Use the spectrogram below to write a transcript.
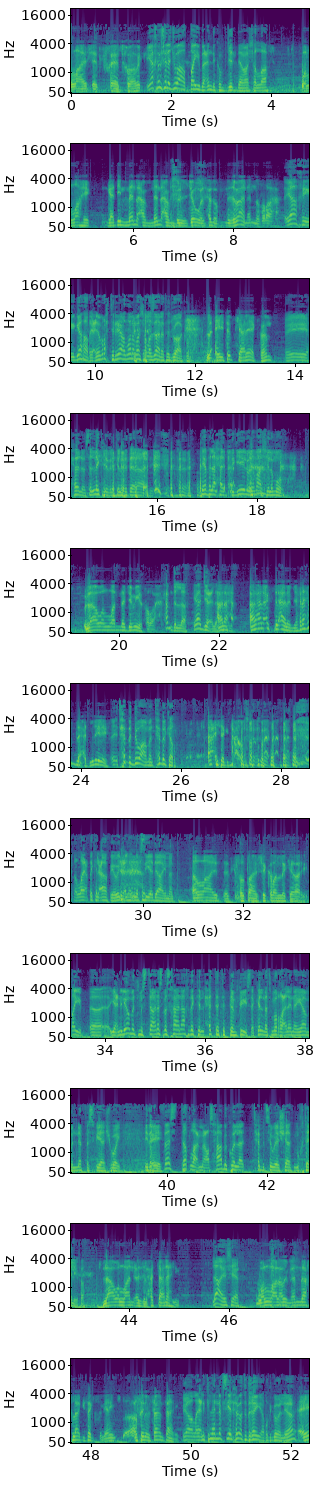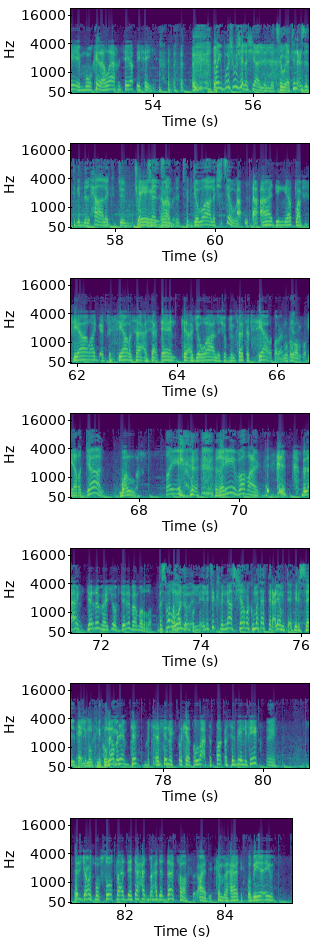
الله يسعدك بخير شو أخبارك؟ يا أخي وش الأجواء الطيبة عندكم في جدة ما شاء الله؟ والله قاعدين ننعم ننعم بالجو الحلو. من زمان عنا صراحة. يا أخي قهر يعني رحت الرياض أنا ما شاء الله زانت أجواءكم. لا هي تبكي عليك فهمت؟ إي حلو سلك لي بالكلمتين هذه. كيف الأحد ثقيل ولا ماشي الأمور؟ لا والله إنه جميل صراحة. الحمد لله. يا جعلة. أنا. أنا أنا عكس العالم يا أخي أنا أحب الأحد مدري ليش. تحب الدوام أنت تحب الكر. أعشق. الله يعطيك العافية ويجعلها النفسية دائما. الله يسعدك سلطان شكرا لك يا غالي. طيب آه يعني اليوم أنت مستأنس بس خلينا ناخذك حتة التنفيسه كلنا تمر علينا أيام ننفس فيها شوي. إذا إيه. نفست تطلع مع أصحابك ولا تحب تسوي أشياء مختلفة؟ لا والله انعزل حتى عن أهلي. لا يا شيخ. والله العظيم لأن أخلاقي تقفل يعني أصير إنسان ثاني. يا الله يعني كل هالنفسيه الحلوة تتغير تقول لي ها؟ إيه مو كذا الله ياخذ شيء يعطي شيء. طيب وش وش الأشياء اللي تسويها؟ تنعزل تقعد لحالك تشوف إيه، مسلسل. تفك جوالك شو تسوي؟ عادي إني أطلع في السيارة أقعد في السيارة ساعة ساعتين كذا على الجوال أشوف لي مسلسل في السيارة طبعا مو في الغرفة. يا رجال! والله. طيب غريب وضعك بالعكس جربها شوف جربها مرة بس والله, والله حلو. اللي تكفي الناس شرك وما تأثر عليهم التأثير السلبي اللي ممكن يكون فيه. بعدين بت- بتحس إنك كذا طلعت الطاقة السلبية اللي فيك إيه. ترجع وأنت مبسوط لا اذيت أحد ما حد اذاك خلاص عادي تكمل حياتك طبيعي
